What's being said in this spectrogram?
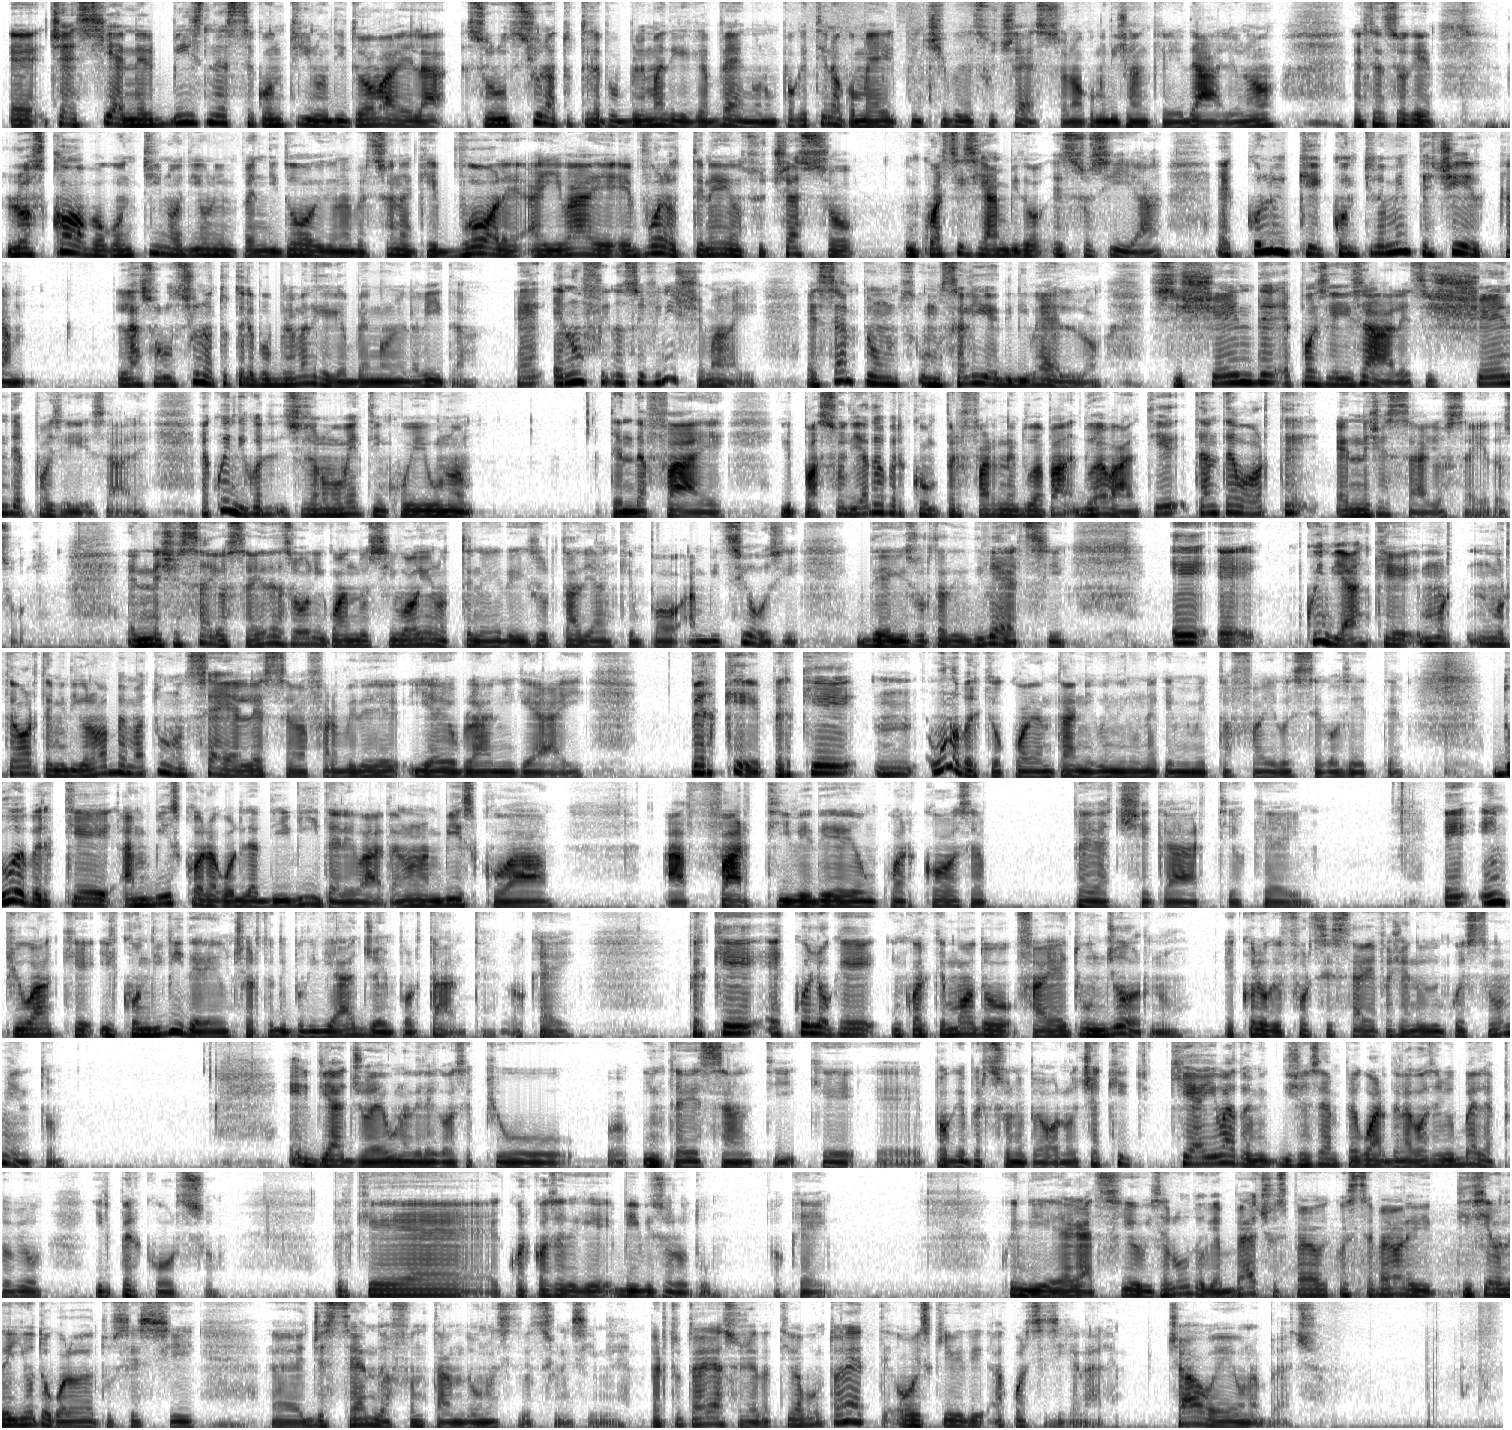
Eh, cioè si è nel business continuo di trovare la soluzione a tutte le problematiche che avvengono, un pochettino come è il principio del successo, no? come dice anche Dalio, no? nel senso che lo scopo continuo di un imprenditore, di una persona che vuole arrivare e vuole ottenere un successo in qualsiasi ambito esso sia, è colui che continuamente cerca la soluzione a tutte le problematiche che avvengono nella vita. E, e non, fi, non, si finisce mai, è sempre un, un, salire di livello, si scende e poi si risale, si scende e poi si risale. E quindi ci sono momenti in cui uno tende a fare il passo dietro per, per farne due, due avanti e tante volte è necessario stare da soli. È necessario stare da soli quando si vogliono ottenere dei risultati anche un po' ambiziosi, dei risultati diversi e, e quindi anche molte volte mi dicono vabbè ma tu non sei all'estero a far vedere gli aeroplani che hai perché? Perché uno perché ho 40 anni, quindi non è che mi metto a fare queste cosette. Due perché ambisco a una qualità di vita elevata, non ambisco a, a farti vedere un qualcosa per accecarti, ok? E in più anche il condividere un certo tipo di viaggio è importante, ok? Perché è quello che in qualche modo farai tu un giorno, è quello che forse stai facendo tu in questo momento. E il viaggio è una delle cose più interessanti che eh, poche persone provano. C'è chi, chi, è arrivato mi dice sempre: Guarda, la cosa più bella è proprio il percorso, perché è qualcosa di che vivi solo tu, ok? Quindi, ragazzi, io vi saluto, vi abbraccio. Spero che queste parole ti siano di aiuto qualora tu stessi eh, gestendo e affrontando una situazione simile. Per tuttavia, associato attiva.net o iscriviti a qualsiasi canale. Ciao e un abbraccio.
